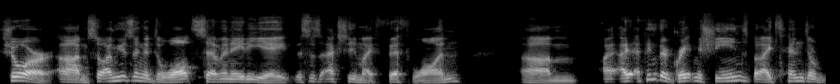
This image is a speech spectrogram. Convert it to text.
Sure. Um, so I'm using a DeWalt 788. This is actually my fifth one. Um, I, I, think they're great machines, but I tend to,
